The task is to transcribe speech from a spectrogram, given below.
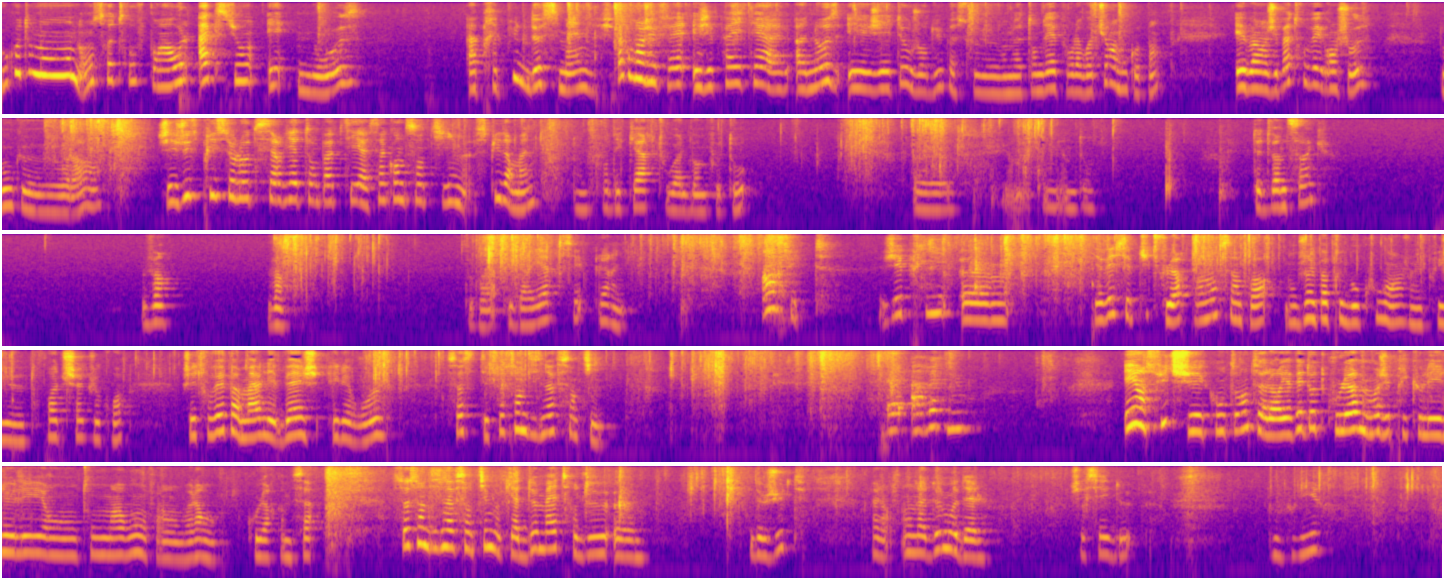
Coucou tout le monde, on se retrouve pour un haul Action et Nose. Après plus de deux semaines, je sais pas comment j'ai fait et j'ai pas été à, Nose et j'ai été aujourd'hui parce qu'on attendait pour la voiture à mon copain. Et ben j'ai pas trouvé grand chose. Donc euh, voilà. hein. J'ai juste pris ce lot de serviettes en papier à 50 centimes Spiderman. Donc pour des cartes ou albums photos. Euh, il y en a combien dedans? Peut-être 25 20. 20. Donc voilà, et derrière c'est l'araignée. Ensuite, j'ai pris. euh, il y avait ces petites fleurs, vraiment sympa. Donc j'en ai pas pris beaucoup, hein, j'en ai pris euh, 3 de chaque, je crois. J'ai trouvé pas mal les beiges et les roses. Ça c'était 79 centimes. Eh, arrête-nous! Et ensuite, je suis contente. Alors, il y avait d'autres couleurs, mais moi j'ai pris que les, les, les en ton marron, enfin voilà, en couleur comme ça. 79 centimes, donc il y a 2 mètres de, euh, de jute. Alors, on a deux modèles. J'essaye de d'ouvrir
